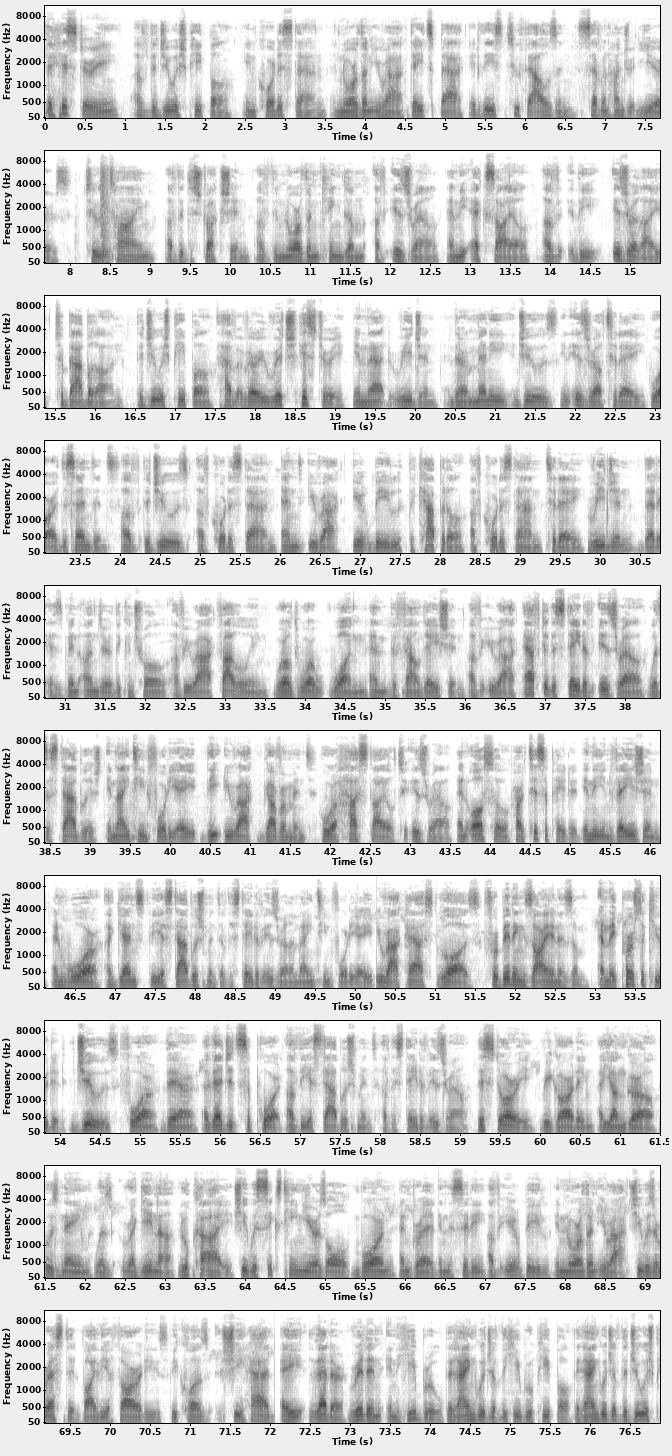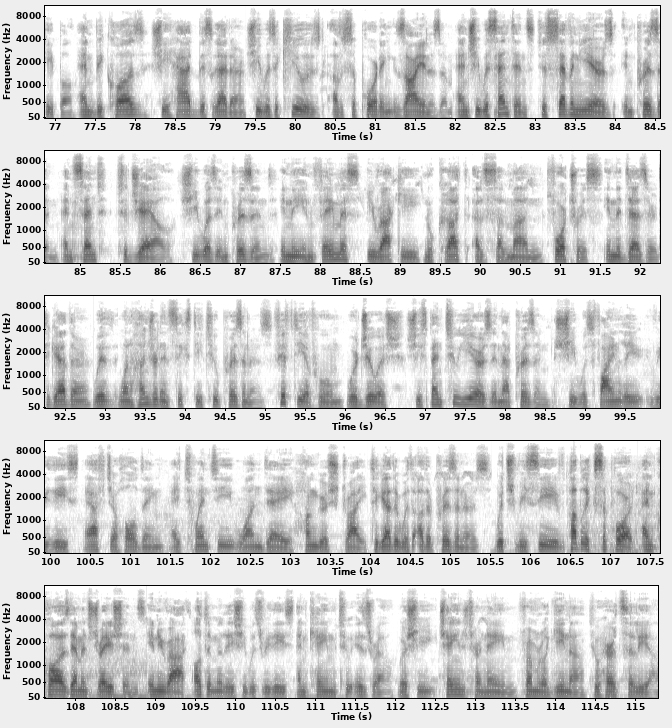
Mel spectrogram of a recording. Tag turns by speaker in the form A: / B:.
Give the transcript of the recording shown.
A: The history of the Jewish people in Kurdistan, northern Iraq, dates back at least 2,700 years to time of the destruction of the northern kingdom of Israel and the exile of the Israelites to Babylon. The Jewish people have a very rich history in that region. There are many Jews in Israel today who are descendants of the Jews of Kurdistan and Iraq. Erbil, the capital of Kurdistan today, region that has been under the control of Iraq following World War I and the foundation of Iraq. After the State of Israel was established in 1948, the Iraq government, who were hostile to Israel and also participated in the invasion and war against the establishment of the State of Israel in 1948, Iraq passed laws forbidding Zionism and they persecuted Jews for their alleged support of the establishment of the State of Israel. This story regarding a young girl whose name was Regina Lukai, she was 16 years old, born and bred in the city of Erbil in northern Iraq. She was arrested by the authorities because she had a letter written in Hebrew, the language of the Hebrew people, the language of the Jewish people. And because she had this letter, she was accused of supporting Zionism and she was sentenced to seven years in prison and sent to jail. She was imprisoned in the infamous Iraqi Nukrat al Salman fortress in the desert, together with 162 prisoners, 50 of whom were Jewish. She spent two years in that prison. She was finally released after holding a 21 day hunger strike together with other prisoners, which received public support and caused demonstrations in Iraq. Ultimately, she was released and came to Israel, where she changed her name from Regina to Herzliya.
